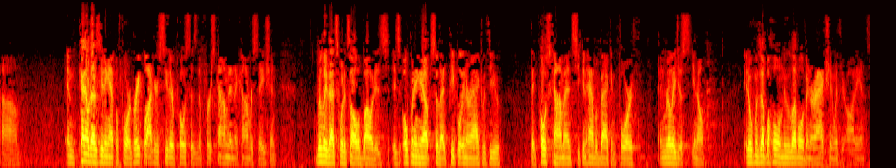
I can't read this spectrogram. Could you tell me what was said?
Um, and kind of what I was getting at before, great bloggers see their posts as the first comment in a conversation. Really, that's what it's all about: is is opening it up so that people interact with you. They post comments. You can have a back and forth, and really just you know, it opens up a whole new level of interaction with your audience.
